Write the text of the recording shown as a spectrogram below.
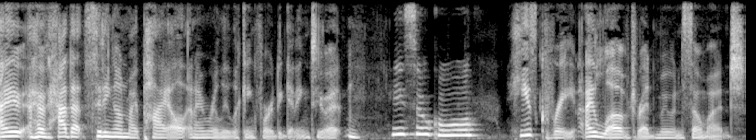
I have had that sitting on my pile, and I'm really looking forward to getting to it. He's so cool. He's great. I loved Red Moon so much.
